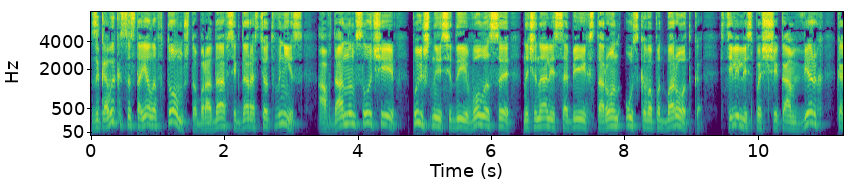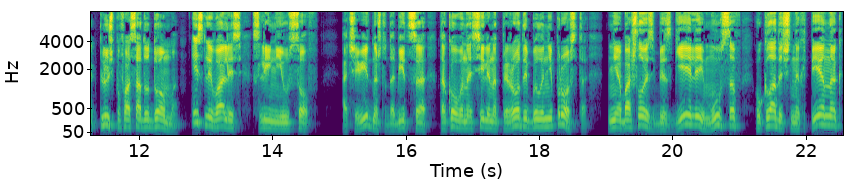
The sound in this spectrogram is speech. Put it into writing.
Заковыка состояла в том, что борода всегда растет вниз, а в данном случае пышные седые волосы начинались с обеих сторон узкого подбородка, стелились по щекам вверх, как плющ по фасаду дома, и сливались с линией усов. Очевидно, что добиться такого насилия над природой было непросто. Не обошлось без гелей, муссов, укладочных пенок,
